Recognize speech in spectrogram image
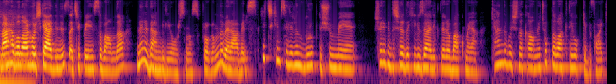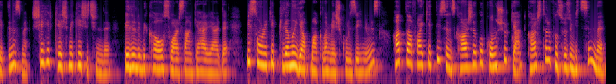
Merhabalar, hoş geldiniz. Açık Beyin Sıvam'da Nereden Biliyorsunuz programında beraberiz. Hiç kimselerin durup düşünmeye, şöyle bir dışarıdaki güzelliklere bakmaya, kendi başına kalmaya çok da vakti yok gibi fark ettiniz mi? Şehir keşmekeş içinde, belirli bir kaos var sanki her yerde. Bir sonraki planı yapmakla meşgul zihnimiz. Hatta fark ettiyseniz karşılıklı konuşurken karşı tarafın sözü bitsin de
